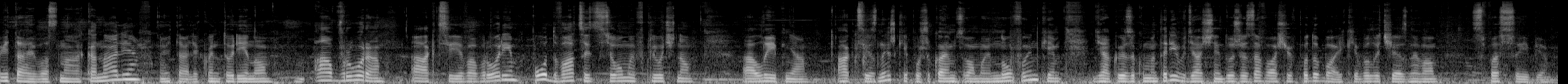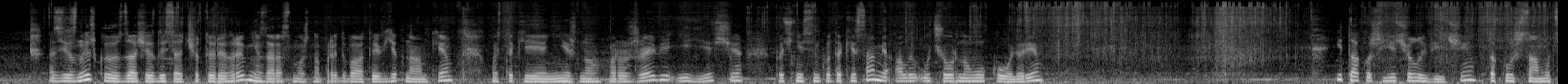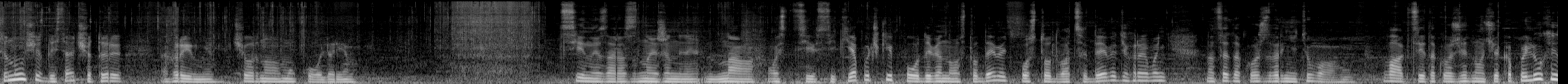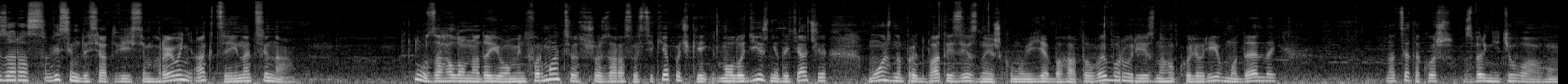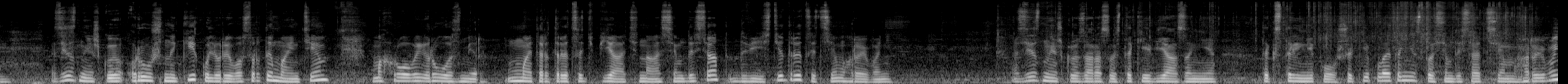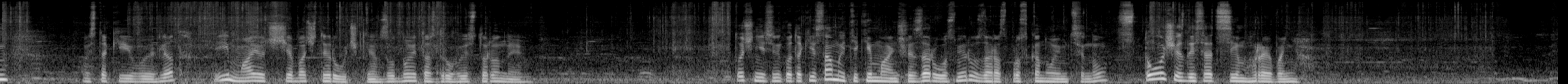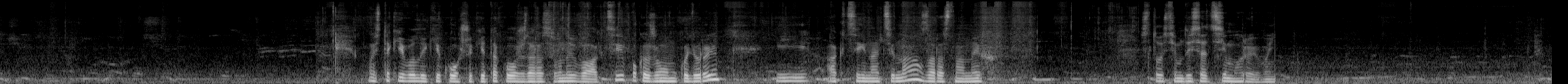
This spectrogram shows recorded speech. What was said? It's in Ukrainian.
Вітаю вас на каналі Віталій Квенторіно. Аврора. Акції в Аврорі по 27 включно липня. Акції знижки. Пошукаємо з вами новинки. Дякую за коментарі. Вдячний дуже за ваші вподобайки. Величезне вам спасибі. Зі знижкою за 64 гривні зараз можна придбати в'єтнамки. Ось такі ніжно-рожеві і є ще точнісінько такі самі, але у чорному кольорі. І також є чоловічі, таку ж саму ціну 64 гривні в чорному кольорі. Ціни зараз знижені на ось ці всі кепочки по 99, по 129 гривень. На це також зверніть увагу. В акції також жіночі капелюхи зараз 88 гривень, акційна ціна. Ну, загалом надаю вам інформацію, що зараз ось ці кепочки, молодіжні, дитячі, можна придбати зі знижкою. Є багато вибору різного кольорів, моделей. На це також зверніть увагу. Зі знижкою рушники, кольори в асортименті, махровий розмір 1,35 на 70 237 гривень. Зі знижкою зараз ось такі в'язані текстильні кошики плетені 177 гривень. Ось такий вигляд. І мають ще, бачите, ручки з одної та з другої сторони. Точнісінько такий самий, тільки менше за розміру. Зараз проскануємо ціну. 167 гривень. Ось такі великі кошики також зараз вони в акції. Покажу вам кольори. І акційна ціна зараз на них 177 гривень.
